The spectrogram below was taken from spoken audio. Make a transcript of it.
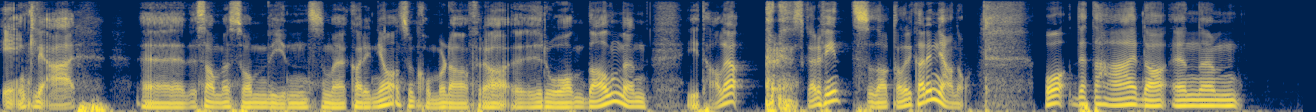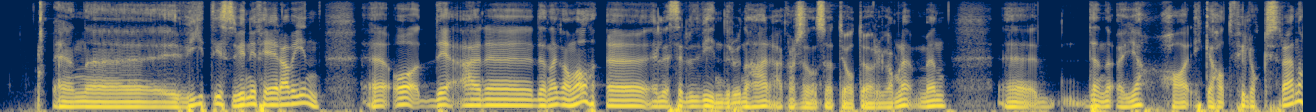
egentlig er det samme som vinen som er Carignan, som kommer da fra Råndalen, men i Italia skal det fint, så da kaller de Carignano. Og dette er da en um, en uh, Vitis vinifera-vin. Uh, og det er, uh, den er gammel. eller selv vindruene her er kanskje sånn 70-80 år gamle. Men denne øya har ikke hatt fyloksera ennå.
